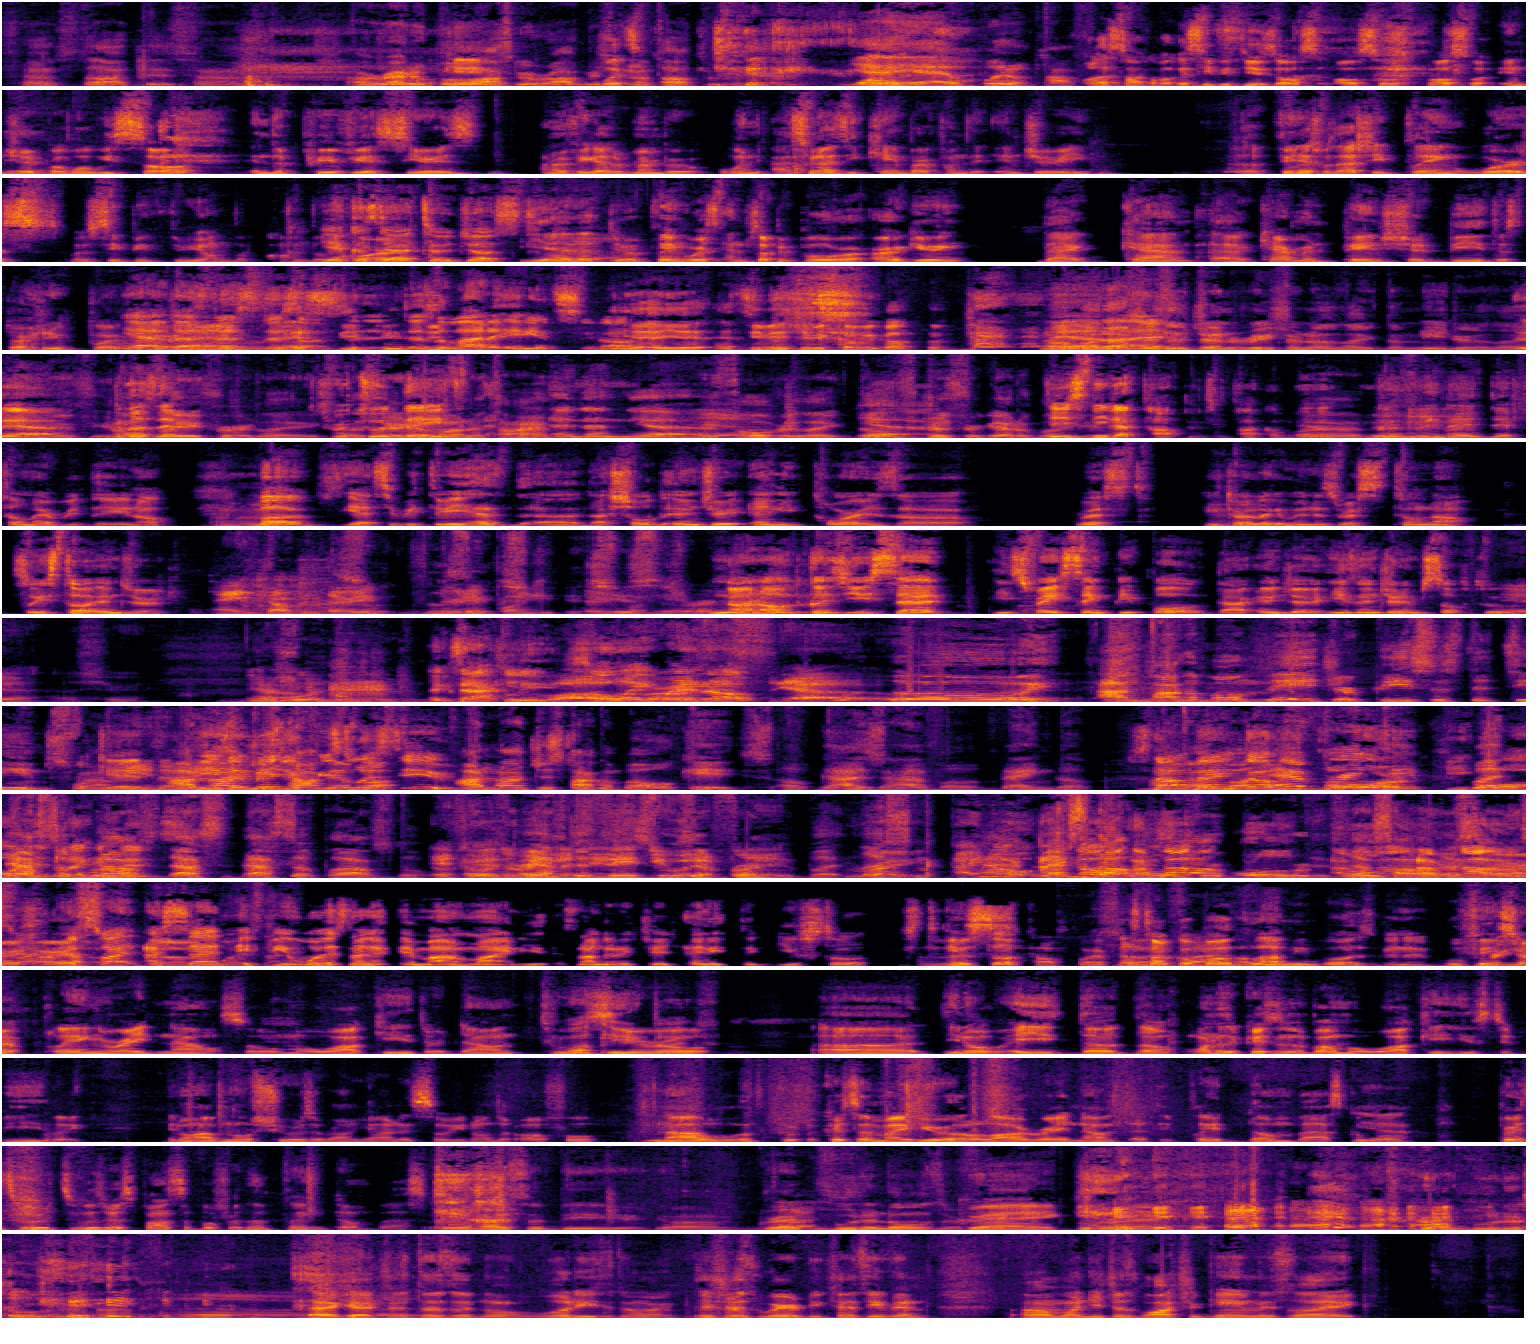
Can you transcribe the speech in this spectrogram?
Fam, stop this, fam. I'd rather put Okay, Oscar Robertson what's- on top of him. Yeah, yeah, we'll put him top. Well, let's talk about because CP3 is also also also injured. Yeah. But what we saw in the previous series, I don't know if you guys remember when as soon as he came back from the injury, uh, Phoenix was actually playing worse with CP3 on the on the Yeah, because they had to adjust. Yeah, that they were playing worse, and some people were arguing that Cam uh, Cameron Payne should be the starting point. Yeah, there's, there's, there's, a, there's a lot of idiots, you know? yeah, yeah, and CP3 should be coming off the bench. No, Yeah, but that's that- just a generation of like the meter. Like, Yeah, if you don't they- play for like for a two certain days, amount of time, And then, yeah. it's Yeah. over. Like, they'll Yeah. just forget about They just you. need a topic to talk about. Yeah, because they they, they, they film every day, you know? Mhm. But yeah, CP3 has uh, that shoulder injury and he tore his uh, wrist. He tore a ligament in his wrist till now. So he's still injured. And he's dropping 30, So those 30 are point, 30 excuses, right? No, no, because you said he's facing people that are injured. He's injured himself too. Yeah, that's true. You know? Everyone's injured. Exactly. Wow, so why you bring it up? Yeah. Wait, wait, wait, wait. I'm talking about major pieces to teams. fam. Okay, He's- I'm he's not a just major talking about- his team. I'm not just talking about okay, so guys have a banged up. It's I'm not banged up. He every tore. team, He But that's his the playoffs. That's that's the playoffs though. If it Okay. was You have to face he who's in front of play. you. But let's Right. I know. I let's know. not I'm not overblow this. I'm That's not. I'm I'm not. saying. Alright, That's why, alright, that's why I um, said what if he was, it's not gonna, in my mind, it's not going to change anything. You still, you Let's- still top five. Let's Uh, talk about a lot of who- people is going to who thinks bring are up. playing right now. So Milwaukee, they're down 2-0. Milwaukee. Uh, you know, the the one of the criticisms about Milwaukee used to be like you don't have no shooters around Giannis, so you know they're awful. Now, what cr- criticism I hear a lot right now is that they play dumb basketball. Yeah. Prince, who's, who's responsible for them playing dumb basketball? It has to be uh, Greg Us. Budenholzer. Greg. Greg. Greg Budenholzer. Oh, That guy God. just doesn't know what he's doing. It's just weird because even um, when you just watch a game, it's like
